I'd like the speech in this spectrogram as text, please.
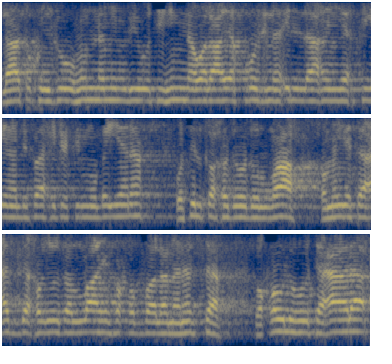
لا تخرجوهن من بيوتهن ولا يخرجن إلا أن يأتين بفاحشة مبينة وتلك حدود الله ومن يتعد حدود الله فقد ظلم نفسه. وقوله تعالى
